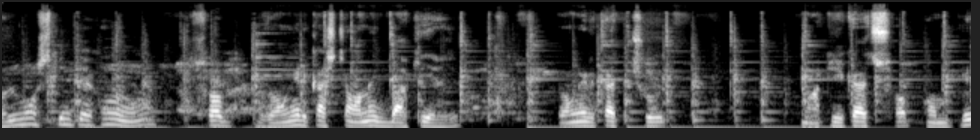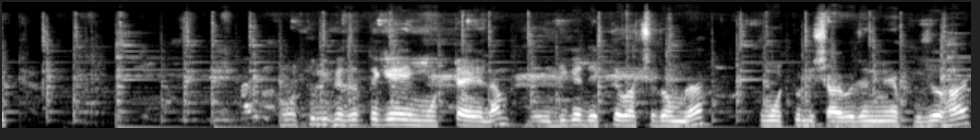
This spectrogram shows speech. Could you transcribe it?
অলমোস্ট কিন্তু এখনও সব রঙের কাজটা অনেক বাকি আছে। রঙের কাজ মাটির কাজ সব কমপ্লিট কুমোরটুলি ভেতর থেকে এই মোড়টা এলাম। এইদিকে দেখতে পাচ্ছ তোমরা কুমোরটুলি সার্বজনীন পুজো হয়।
